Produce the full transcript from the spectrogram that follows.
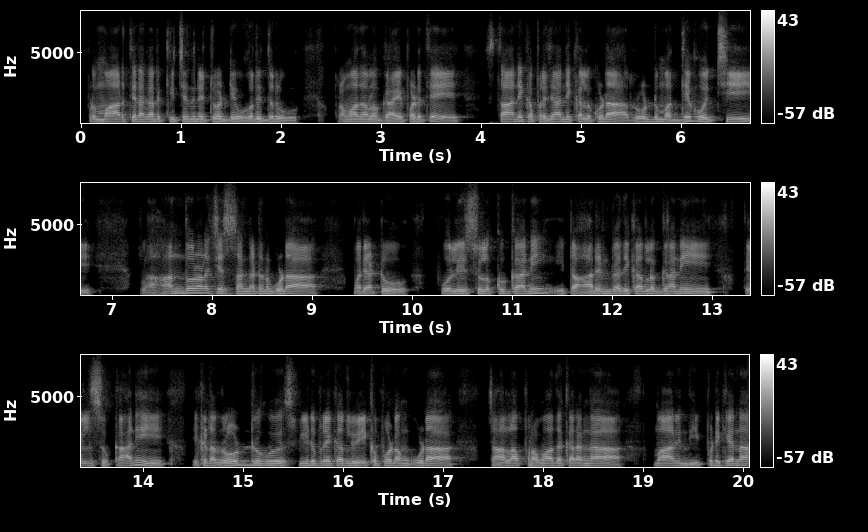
ఇప్పుడు మారుతి నగర్కి చెందినటువంటి ఒకరిద్దరు ప్రమాదంలో గాయపడితే స్థానిక ప్రజానికలు కూడా రోడ్డు మధ్యకు వచ్చి ఆందోళన చేసే సంఘటన కూడా మరి అటు పోలీసులకు కానీ ఇటు ఆర్ఎన్బి అధికారులకు కానీ తెలుసు. కానీ ఇక్కడ రోడ్లు స్పీడ్ బ్రేకర్లు వేయకపోవడం కూడా చాలా ప్రమాదకరంగా మారింది. ఇప్పటికైనా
